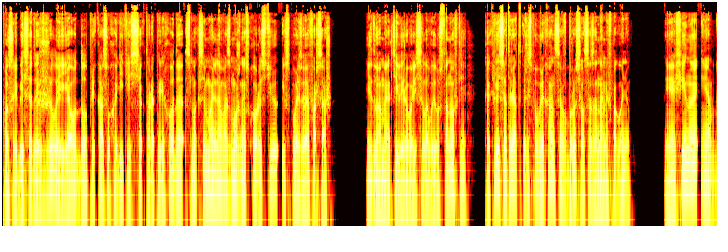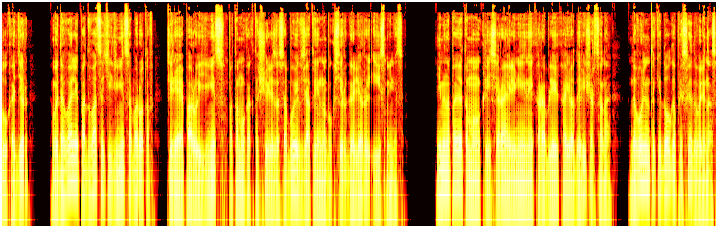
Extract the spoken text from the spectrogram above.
После беседы с Жилой я отдал приказ уходить из сектора перехода с максимально возможной скоростью, используя форсаж. Едва мы активировали силовые установки, как весь отряд республиканцев бросился за нами в погоню. И Афина, и Абдул-Кадир выдавали по 20 единиц оборотов, теряя пару единиц, потому как тащили за собой взятые на буксир галеры и эсминец. Именно поэтому крейсера и линейные корабли Кайода Ричардсона довольно-таки долго преследовали нас,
